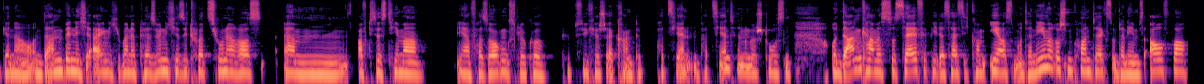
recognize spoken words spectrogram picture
Genau. Und dann bin ich eigentlich über eine persönliche Situation heraus ähm, auf dieses Thema ja, Versorgungslücke psychisch erkrankte Patienten, Patientinnen gestoßen. Und dann kam es zu Selfie, das heißt, ich komme eher aus dem unternehmerischen Kontext, Unternehmensaufbau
